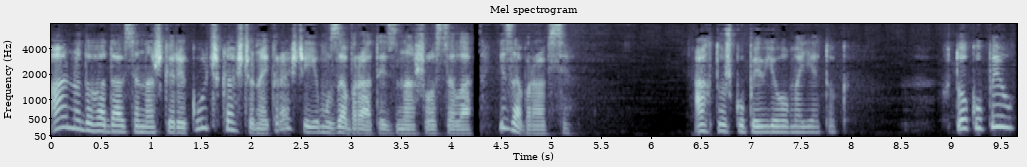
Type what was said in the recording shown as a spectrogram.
Ано догадався наш Кирикучка, що найкраще йому забратись з нашого села, і забрався. А хто ж купив його маєток? Хто купив?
